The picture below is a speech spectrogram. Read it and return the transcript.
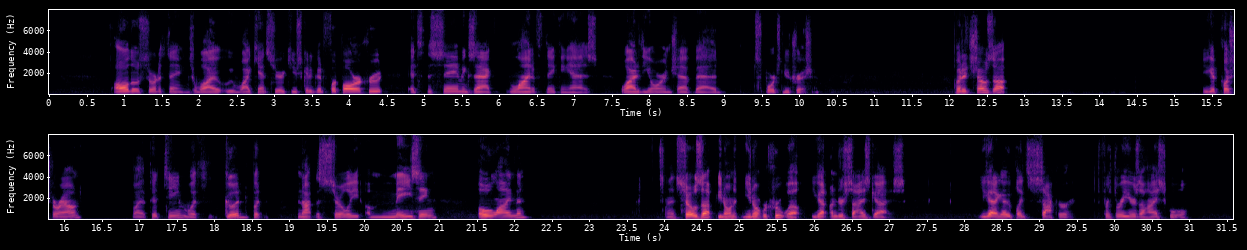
All those sort of things. Why why can't Syracuse get a good football recruit? It's the same exact line of thinking as why do the Orange have bad sports nutrition? But it shows up. You get pushed around by a Pitt team with good but not necessarily amazing O linemen. And it shows up. You don't you don't recruit well. You got undersized guys. You got a guy who played soccer for three years of high school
